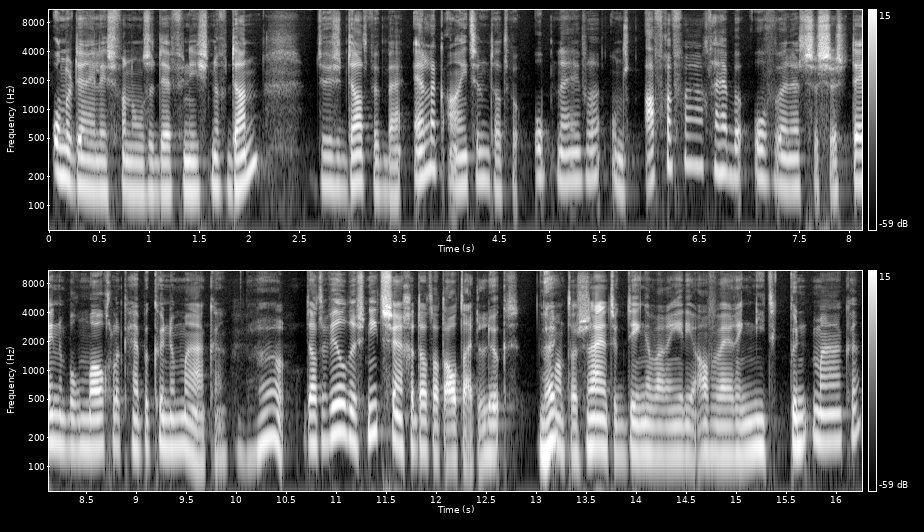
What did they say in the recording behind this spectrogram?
onderdeel is van onze definition of done. Dus dat we bij elk item dat we opleveren ons afgevraagd hebben of we het zo sustainable mogelijk hebben kunnen maken. Dat wil dus niet zeggen dat dat altijd lukt. Want er zijn natuurlijk dingen waarin je die afweging niet kunt maken.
